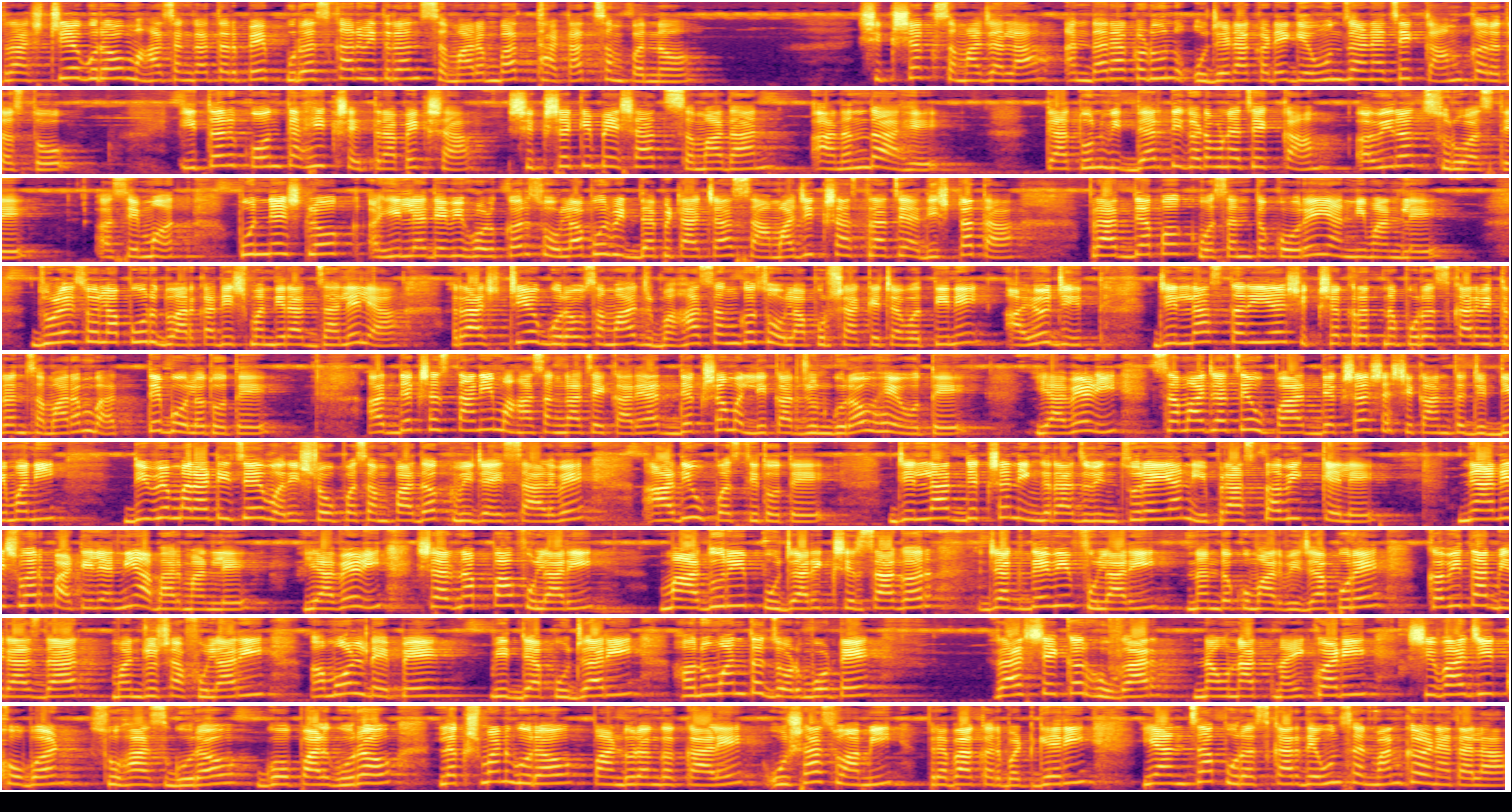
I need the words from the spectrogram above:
राष्ट्रीय गुरव महासंघातर्फे पुरस्कार वितरण समारंभात थाटात संपन्न. शिक्षक समाजाला अंधाराकडून उजेडाकडे घेऊन जाण्याचे काम करत असतो. इतर कोणत्याही क्षेत्रापेक्षा शिक्षकी पेशात समाधान आनंद आहे. त्यातून विद्यार्थी घडवण्याचे काम अविरत सुरू असते. असे मत पुण्यश्लोक अहिल्यादेवी होळकर सोलापूर विद्यापीठाच्या सामाजिक शास्त्राचे अधिष्ठाता प्राध्यापक वसंत कोरे यांनी मांडले. जुळे सोलापूर द्वारकाधीश मंदिरात झालेल्या राष्ट्रीय गुरव समाज महासंघ सोलापूर शाखेच्या वतीने आयोजित जिल्हास्तरीय शिक्षकरत्न पुरस्कार वितरण समारंभात ते बोलत होते. अध्यक्षस्थानी महासंघाचे कार्याध्यक्ष मल्लिकार्जुन गुरव हे होते. यावेळी समाजाचे उपाध्यक्ष शशिकांत जिड्डीमणी दिव्य मराठीचे वरिष्ठ उपसंपादक विजय साळवे आदी उपस्थित होते. जिल्हाध्यक्ष निंगराज विंचुरे यांनी प्रास्ताविक केले. ज्ञानेश्वर पाटील यांनी आभार मानले. यावेळी शरणप्पा फुलारी माधुरी पुजारी क्षीरसागर जगदेवी फुलारी नंदकुमार विजापुरे कविता बिराजदार मंजुषा फुलारी अमोल डेपे विद्या पुजारी हनुमंत जोडबोटे राजशेखर हुगार नवनाथ नाईकवाडी शिवाजी खोबण सुहास गुरव गोपाळ गुरव लक्ष्मण गुरव पांडुरंग काळे उषा स्वामी प्रभाकर बटगेरी यांचा पुरस्कार देऊन सन्मान करण्यात आला.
